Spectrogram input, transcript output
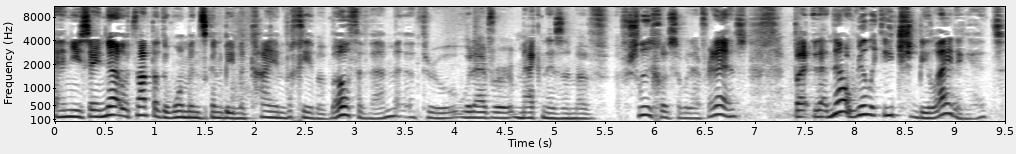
and you say no, it's not that the woman's going to be mekayim the chiv of both of them through whatever mechanism of, of shlichus or whatever it is, but that no, really each should be lighting it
